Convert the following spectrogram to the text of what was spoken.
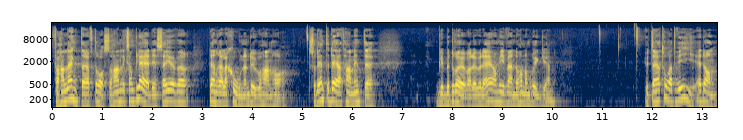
För han längtar efter oss och han liksom glädjer sig över den relationen du och han har. Så det är inte det att han inte blir bedrövad över det om vi vänder honom ryggen. Utan jag tror att vi är de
